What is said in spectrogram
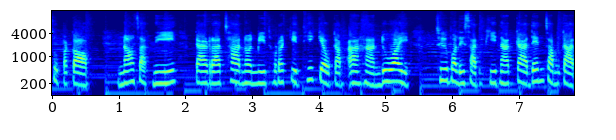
สุประกอบ นอกจากนี้กายรัชชานนท์มีธุรกิจที่เกี่ยวกับอาหารด้วย ชื่อบริษัทพีนัทการ์เด้นจำกัด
